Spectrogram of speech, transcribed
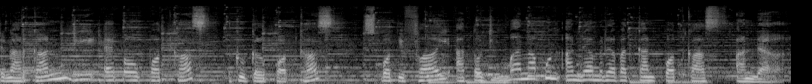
Dengarkan di Apple Podcast, Google Podcast, Spotify, atau di mana pun Anda mendapatkan podcast Anda.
